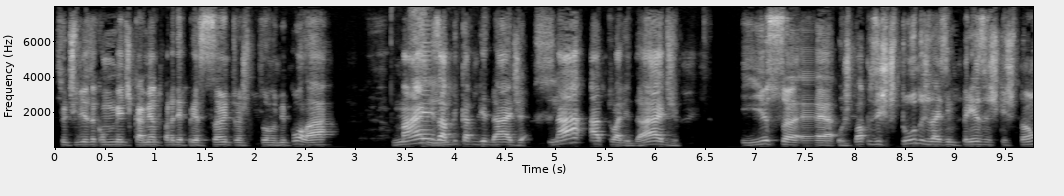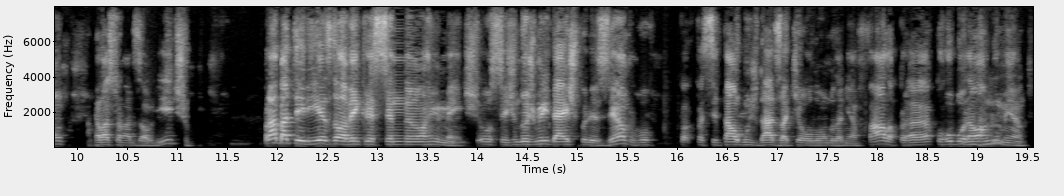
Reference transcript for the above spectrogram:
se utiliza como medicamento para depressão e transtorno bipolar. Mas Sim. a aplicabilidade na atualidade, e isso é, é os próprios estudos das empresas que estão relacionados ao lítio, para baterias ela vem crescendo enormemente. Ou seja, em 2010, por exemplo, vou citar alguns dados aqui ao longo da minha fala para corroborar uhum. o argumento.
